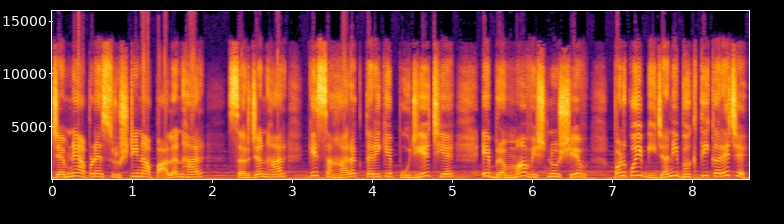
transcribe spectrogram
જેમને આપણે સૃષ્ટિના પાલનહાર સર્જનહાર કે સંહારક તરીકે પૂજીએ છીએ એ બ્રહ્મા વિષ્ણુ શિવ પણ કોઈ બીજાની ભક્તિ કરે છે?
